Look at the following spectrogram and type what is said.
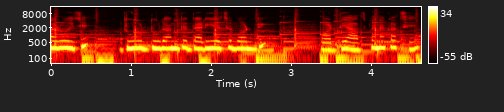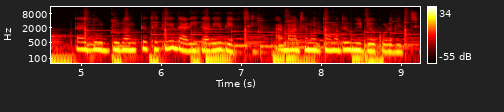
আর ওই যে দূর দূরান্তে দাঁড়িয়ে আছে বড়দি বড়দি আসবে না কাছে, তাই দূর দূরান্তে থেকেই দাঁড়িয়ে দাঁড়িয়ে দেখছে আর মাঝে মধ্যে আমাদের ভিডিও করে দিচ্ছে।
